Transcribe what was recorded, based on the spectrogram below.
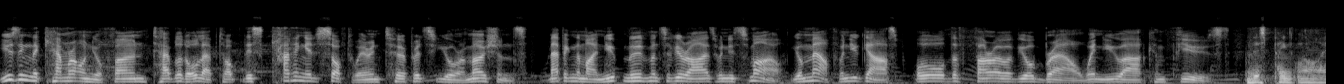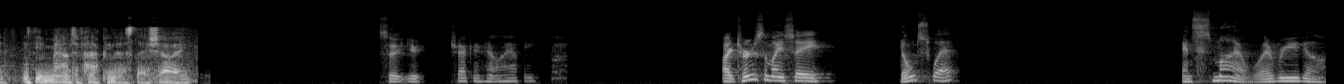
Using the camera on your phone, tablet or laptop, this cutting-edge software interprets your emotions, mapping the minute movements of your eyes when you smile, your mouth when you gasp, or the furrow of your brow when you are confused. This pink line is the amount of happiness they're showing. So you're tracking how happy? All right, turn to somebody and say, don't sweat and smile wherever you go.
